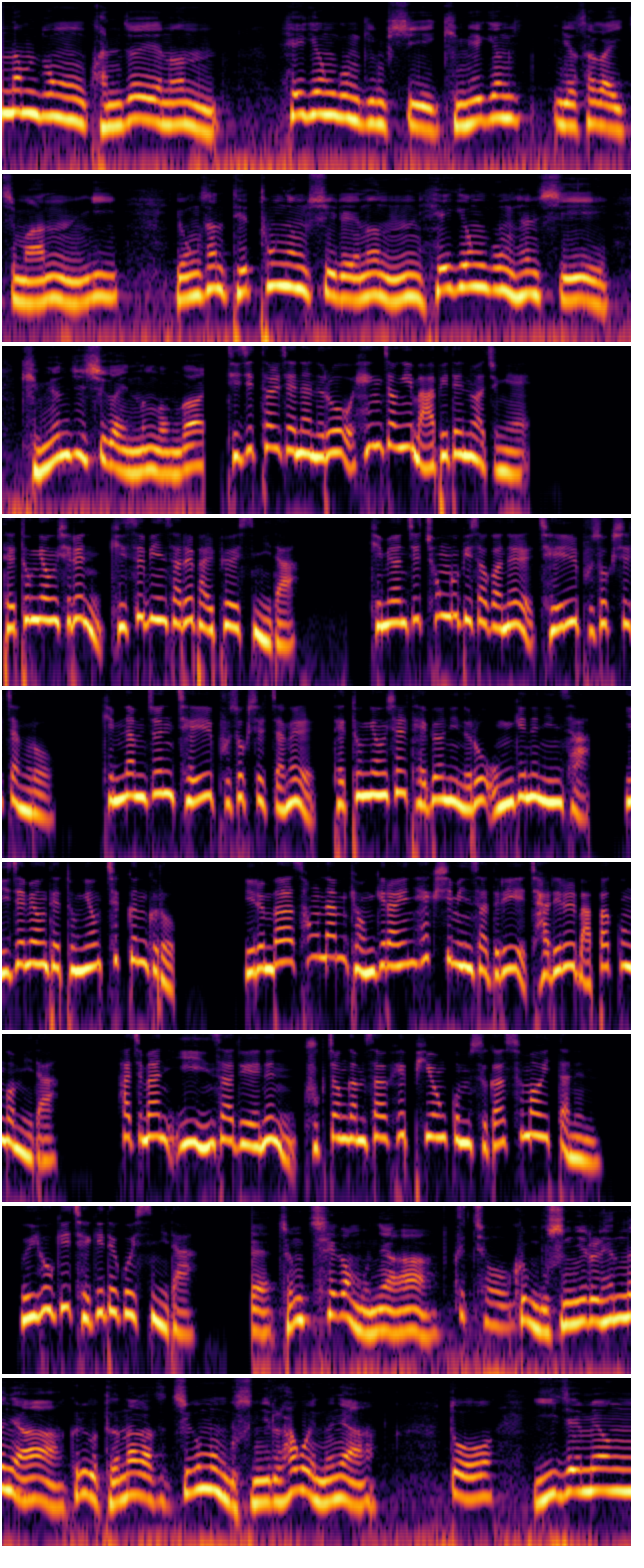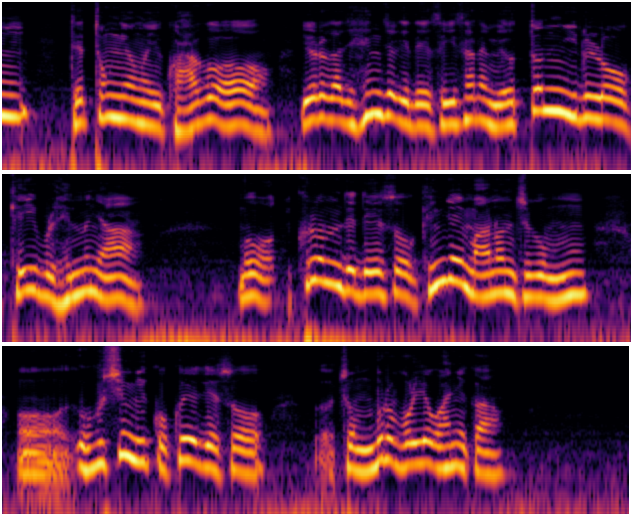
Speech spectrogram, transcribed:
한남동 관저에는 해경군 김씨 김혜경 여사가 있지만 이 용산 대통령실에는 해경궁 현씨 김현지 씨가 있는 건가? 디지털 재난으로 행정이 마비된 와중에 대통령실은 기습 인사를 발표했습니다. 김현지 총무비서관을 제1부속실장으로, 김남준 제1부속실장을 대통령실 대변인으로 옮기는 인사, 이재명 대통령 측근 그룹, 이른바 성남 경기라인 핵심 인사들이 자리를 맞바꾼 겁니다. 하지만 이 인사 뒤에는 국정감사 회피용 꼼수가 숨어 있다는 의혹이 제기되고 있습니다. 정체가 뭐냐? 그쵸. 그 무슨 일을 했느냐? 그리고 더 나가서 지금은 무슨 일을 하고 있느냐? 또 이재명 대통령의 과거 여러 가지 행적에 대해서 이 사람이 어떤 일로 개입을 했느냐? 뭐 그런 데 대해서 굉장히 많은 지금 어 의구심이 있고 그에 대해서 어, 좀 물어보려고 하니까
